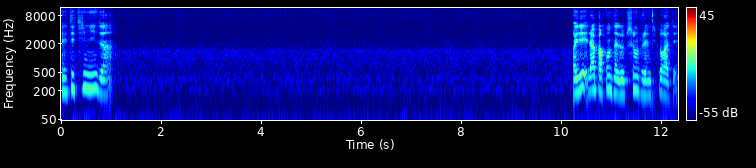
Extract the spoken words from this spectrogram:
Elle était timide. voyez, là par contre l'adoption, je l'ai un petit peu raté.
